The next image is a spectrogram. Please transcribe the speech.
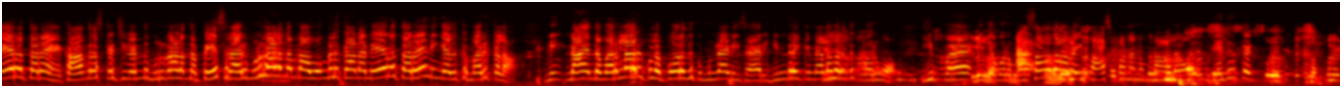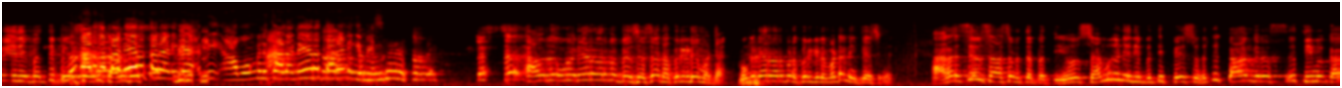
நேரம் தரேன். காங்கிரஸ் கட்சியில இருந்து முருகானந்தம் பேசுறாரு. முருகானந்தம் நான் உங்களுக்கான நேரம் தரேன். நீங்க அதுக்கு மறுக்கலாம். நான் இந்த வரலாறுக்குள்ள போறதுக்கு முன்னாடி சார் இன்றைக்கு நிலவரத்துக்கு வருவோம். இப்ப நீங்க ஒரு மசோதாவை பாஸ் பண்ணணும்னாலும் எதிர்க்க பேசுறது நேரம் தரேன். நீங்க உங்களுக்கான நேரம் தரேன். நீங்க பேசுங்க அவர் உங்க நேரம் வரப்ப பேசுங்க சார் நான் குறுக்கிடவே மாட்டேன். உங்க நேரம் வரப்ப நான் குறுக்கிட மாட்டேன் நீங்க பேசுங்க. அரசியல் சாசனத்தை பத்தியோ சமூக நீதி பத்தி பேசுறதுக்கு காங்கிரஸ் திமுக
